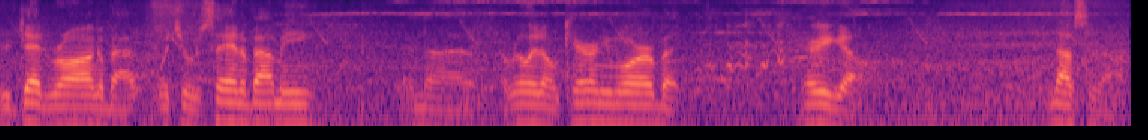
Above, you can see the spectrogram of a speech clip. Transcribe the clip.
you're dead wrong about what you were saying about me, and uh, I really don't care anymore. But there you go. Enough's enough.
